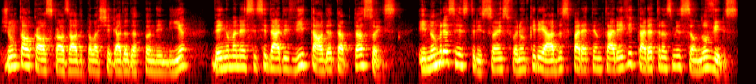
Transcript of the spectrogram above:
Junto ao caos causado pela chegada da pandemia, vem uma necessidade vital de adaptações. Inúmeras restrições foram criadas para tentar evitar a transmissão do vírus,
